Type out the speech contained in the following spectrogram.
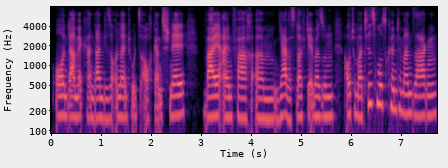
Und damit kann dann diese Online-Tools auch ganz schnell, weil einfach, ähm, ja, das läuft ja über so einen Automatismus, könnte man sagen.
